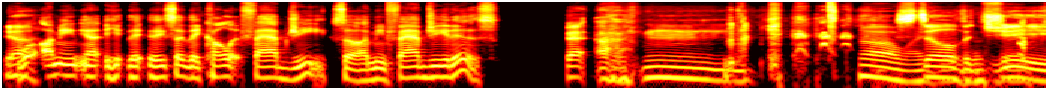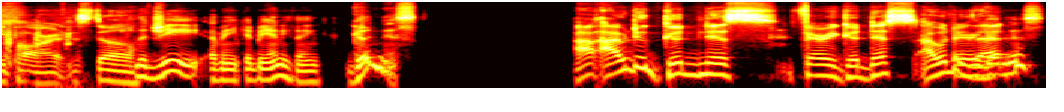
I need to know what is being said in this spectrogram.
Yeah, Well, I mean, yeah, they, they said they call it Fab G. So I mean, Fab G it is. Be- uh, mm, Oh, my still the goodness. G part still. The G, I mean, it could be anything. Goodness, I, I would do goodness, fairy goodness. I would fairy do that. goodness.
